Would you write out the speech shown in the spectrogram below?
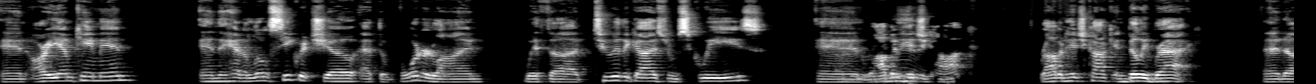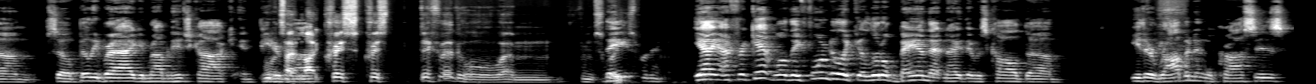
and REM came in, and they had a little secret show at the Borderline with uh, two of the guys from Squeeze and Robyn Hitchcock, Robyn Hitchcock and Billy Bragg. And um, so Billy Bragg and Robyn Hitchcock and Peter. Was that like Chris Chris Difford or um, from Squeeze? They, yeah, I forget. Well, they formed like a little band that night that was called um, either Robin and the Crosses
